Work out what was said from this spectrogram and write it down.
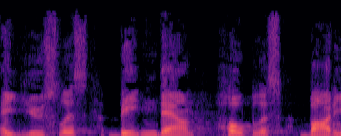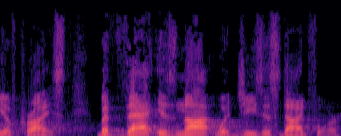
a useless, beaten down, hopeless body of Christ. But that is not what Jesus died for.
